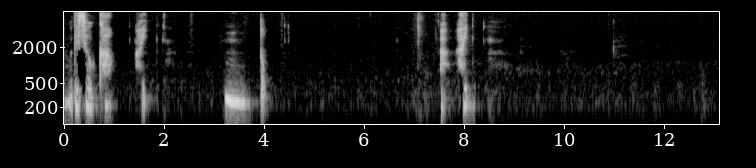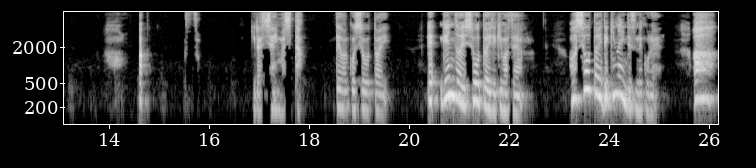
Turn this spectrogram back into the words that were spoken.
どうでしょうか？はい。うんはい。あ、いらっしゃいました。では、ご招待。え、現在招待できません。あ、招待できないんですね、これ。ああ、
